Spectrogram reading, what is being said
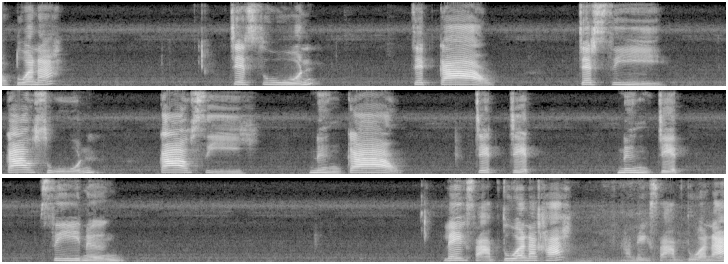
2 ตัวนะ 70 79 74 90 94 19 77 17 41เลข3ตัวนะคะเลข3ตัวนะ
